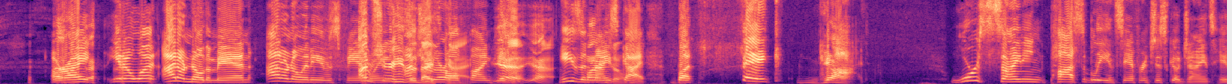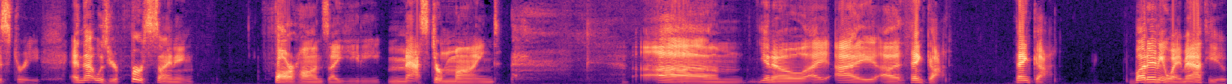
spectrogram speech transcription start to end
All right. You know what? I don't know the man. I don't know any of his family. I'm sure he's a nice they're guy. all fine people. Yeah, yeah. He's a Fine nice gentleman. guy. But thank God. Worst signing possibly in San Francisco Giants history. And that was your first signing, Farhan Zaidi, mastermind. Um, you know, I, I, uh, thank God, thank God. But anyway, Matthew,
